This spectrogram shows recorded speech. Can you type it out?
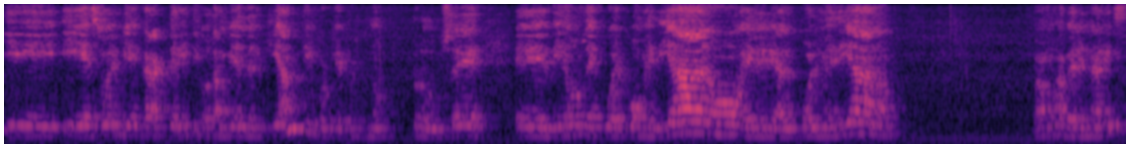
y, y eso es bien característico también del Chianti porque pues, nos produce eh, vinos de cuerpo mediano, alcohol mediano. Vamos a ver el nariz.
